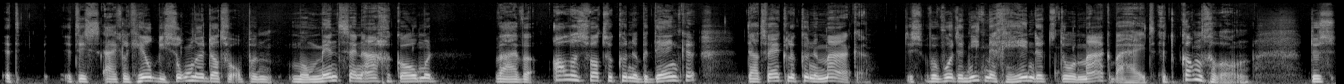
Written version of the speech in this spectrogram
Het, het is eigenlijk heel bijzonder dat we op een moment zijn aangekomen... waar we alles wat we kunnen bedenken daadwerkelijk kunnen maken. Dus we worden niet meer gehinderd door maakbaarheid. Het kan gewoon. Dus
